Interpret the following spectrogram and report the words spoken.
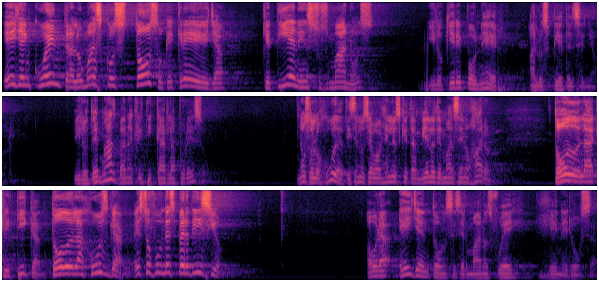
Ella encuentra lo más costoso que cree ella que tiene en sus manos y lo quiere poner a los pies del Señor. Y los demás van a criticarla por eso. No solo Judas, dicen los evangelios que también los demás se enojaron. Todos la critican, todos la juzgan. Esto fue un desperdicio. Ahora, ella entonces, hermanos, fue generosa.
